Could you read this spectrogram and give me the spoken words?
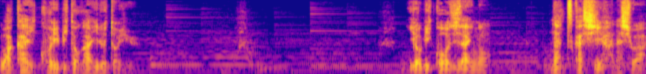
若い恋人がいるという。予備校時代の懐かしい話は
